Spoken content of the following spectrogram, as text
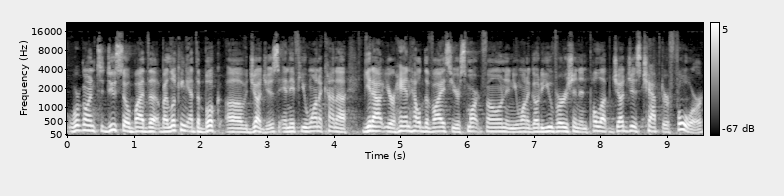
we're going to do so by, the, by looking at the book of Judges. And if you want to kind of get out your handheld device, your smartphone, and you want to go to YouVersion and pull up Judges chapter 4,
